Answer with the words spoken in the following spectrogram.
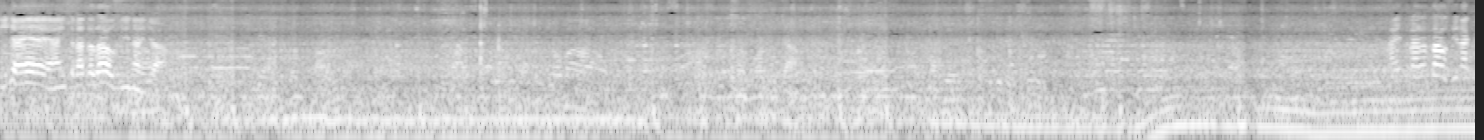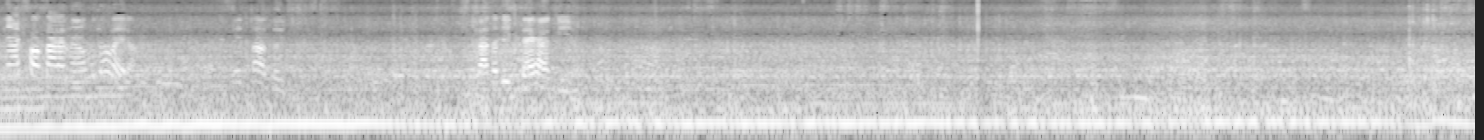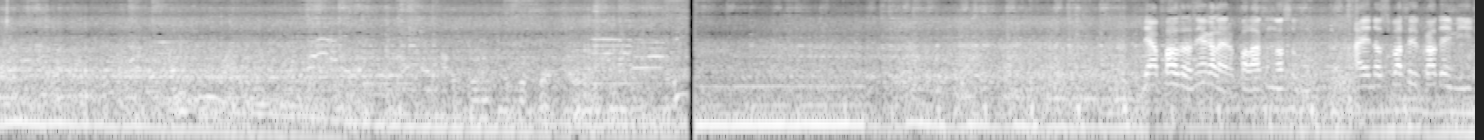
Já é a entrada da usina já. A entrada da usina aqui nem asfaltada não, galera? Você tá doido. Estrada de terra aqui. Dei a pausazinha, galera, falar com o nosso, aí, nosso parceiro Claudemir.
